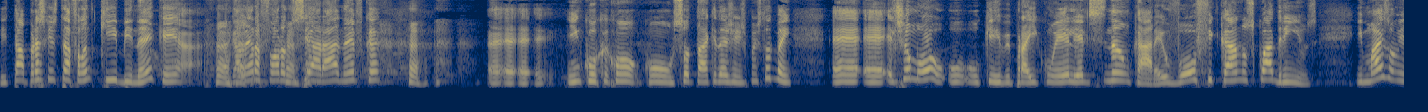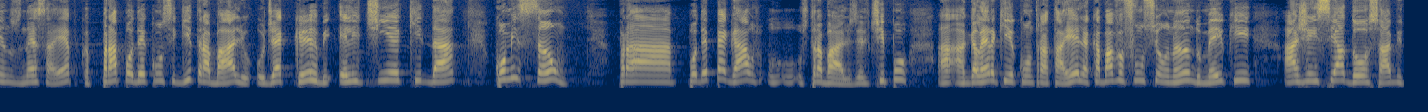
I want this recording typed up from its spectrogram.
E tal, parece que a gente tá falando Kibe, né? Quem, a galera fora do Ceará, né, fica é, é, é, encuca com, com o sotaque da gente, mas tudo bem. É, é, ele chamou o, o Kirby para ir com ele e ele disse: Não, cara, eu vou ficar nos quadrinhos. E mais ou menos nessa época, para poder conseguir trabalho, o Jack Kirby ele tinha que dar comissão para poder pegar os, os- os trabalhos. Ele, tipo, a, a galera que ia contratar ele acabava funcionando meio que agenciador, sabe?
